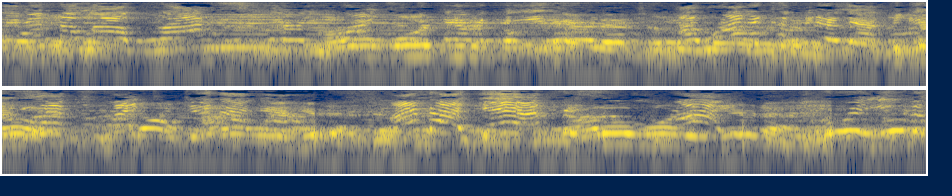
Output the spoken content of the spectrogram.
They didn't allow blacks here in whites in America either. I want to compare that because you have the right to do that now. I'm not gay. I'm for civil rights. Who are you to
